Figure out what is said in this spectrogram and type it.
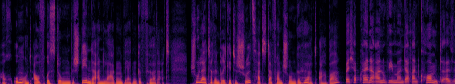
Auch Um- und Aufrüstungen bestehender Anlagen werden gefördert. Schulleiterin Brigitte Schulz hat davon schon gehört, aber ich habe keine Ahnung, wie man daran kommt. Also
